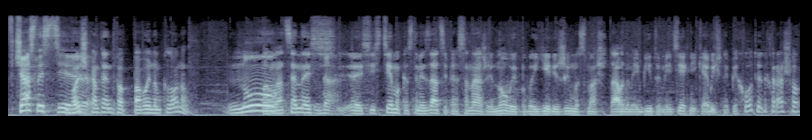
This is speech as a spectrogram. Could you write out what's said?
В частности... Больше контента по, по войнам клонов. Ну... Полноценная да. э, система кастомизации персонажей, новые PvE режимы с масштабными битвами и техникой обычной пехоты, это хорошо.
